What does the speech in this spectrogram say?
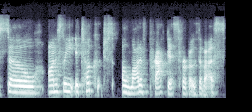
so honestly, it took just a lot of practice for both of us.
